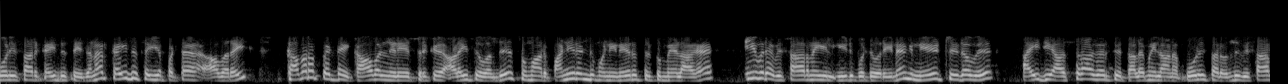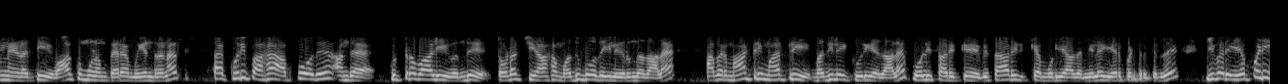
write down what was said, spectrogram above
போலீசார் கைது செய்தனர். கைது செய்யப்பட்ட அவரை கவரப்பேட்டை காவல் நிலையத்திற்கு அழைத்து வந்து சுமார் பனிரெண்டு மணி நேரத்திற்கு மேலாக தீவிர விசாரணையில் ஈடுபட்டு வருகின்றனர் நேற்றிரவு ஐஜி அஸ்ராகருக்கு தலைமையிலான போலீசார் வந்து விசாரணை நடத்தி வாக்குமூலம் பெற முயன்றனர். குறிப்பாக அப்போது அந்த குற்றவாளி வந்து தொடர்ச்சியாக மதுபோதையில் இருந்ததால அவர் மாற்றி மாற்றி பதிலை கூறியதால போலீசாருக்கு விசாரிக்க முடியாத நிலை ஏற்பட்டிருக்கிறது. இவர் எப்படி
